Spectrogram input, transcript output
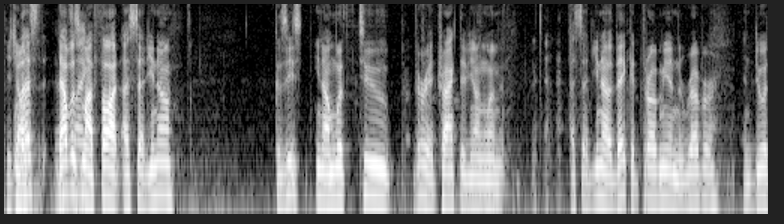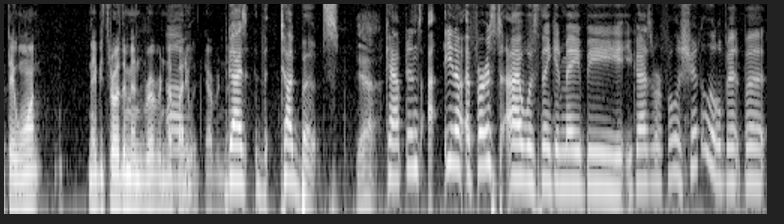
Did well, y'all? that's, that was like- my thought. I said, you know, because these, you know, I'm with two very attractive young women. I said, you know, they could throw me in the river and do what they want. Maybe throw them in the river. Nobody Um, would ever know. Guys, the tugboats. Yeah. Captains, I, you know, at first I was thinking maybe you guys were full of shit a little bit, but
